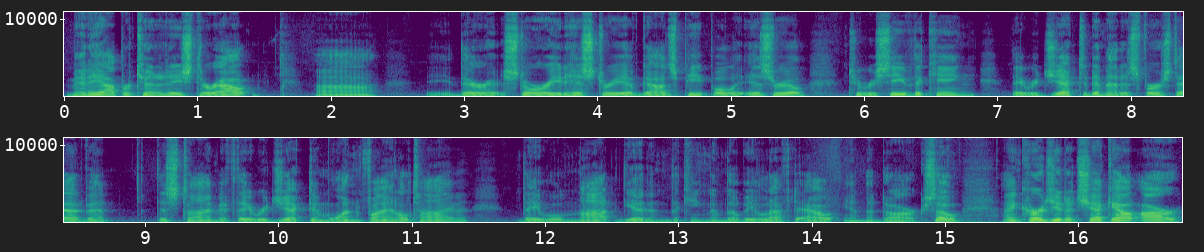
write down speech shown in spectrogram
many opportunities throughout. Uh, their storied history of God's people, Israel, to receive the king. They rejected him at his first advent. This time, if they reject him one final time, they will not get into the kingdom. They'll be left out in the dark. So I encourage you to check out our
